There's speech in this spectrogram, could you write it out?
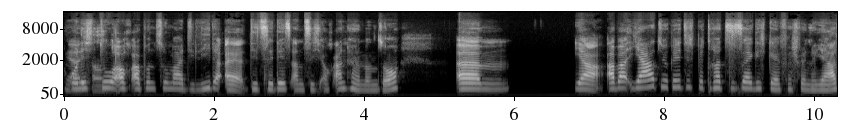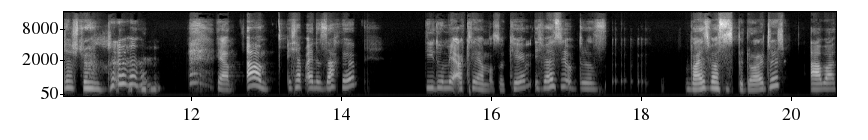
ja, und ich auch. tue auch ab und zu mal die Lieder, äh, die CDs an sich auch anhören und so. Ähm, ja, aber ja, theoretisch betrachtet ist es eigentlich Geldverschwendung. Ja, das stimmt. Ja, ah, ich habe eine Sache, die du mir erklären musst, okay? Ich weiß nicht, ob du das äh, weißt, was es bedeutet, aber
